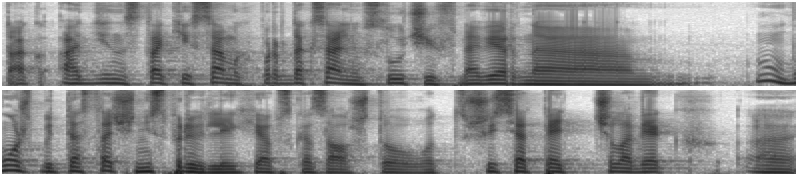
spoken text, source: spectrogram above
так, один из таких самых парадоксальных случаев, наверное, ну, может быть, достаточно несправедливых, я бы сказал, что вот 65 человек э,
